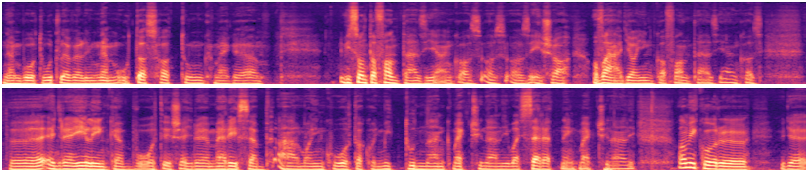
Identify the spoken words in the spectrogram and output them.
nem volt útlevelünk, nem utazhattunk, meg viszont a fantáziánk az, az, az és a, a vágyaink, a fantáziánk az egyre élénkebb volt, és egyre merészebb álmaink voltak, hogy mit tudnánk megcsinálni, vagy szeretnénk megcsinálni. Amikor ugye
